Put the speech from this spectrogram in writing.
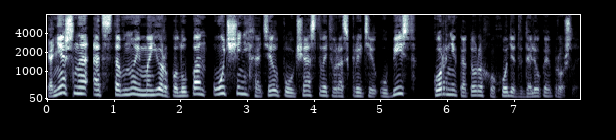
Конечно, отставной майор Полупан очень хотел поучаствовать в раскрытии убийств, корни которых уходят в далекое прошлое.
